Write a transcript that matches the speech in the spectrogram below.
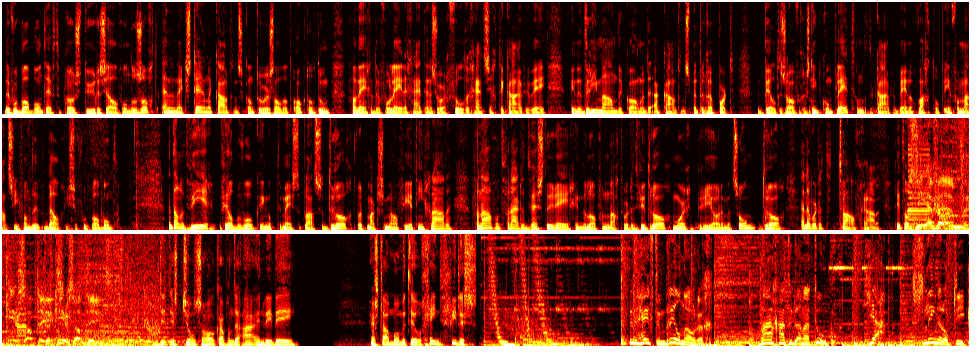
De voetbalbond heeft de procedure zelf onderzocht en een externe accountantskantoor zal dat ook nog doen vanwege de volledigheid en zorgvuldigheid, zegt de KNVB. Binnen drie maanden komen de accountants met een rapport. Het beeld is overigens niet compleet omdat de KNVB nog wacht op informatie van de Belgische voetbalbond. En dan het weer. Veel bewolking op de meeste plaatsen droog. Het wordt maximaal 14 graden. Vanavond vanuit het westen regen. In de loop van de nacht wordt het weer droog. Morgen periode met zon, droog. En dan wordt het 12 graden. Dit was ZFM. Verkeersupdate. Verkeersupdate. Dit is John Sohoka van de ANWB. Er staan momenteel geen files. U heeft een bril nodig. Waar gaat u dan naartoe? Ja, slingeroptiek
